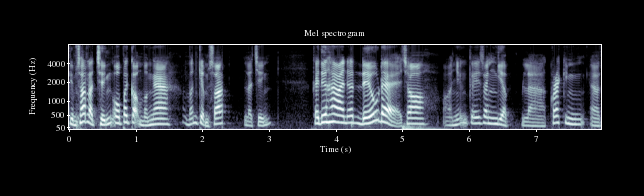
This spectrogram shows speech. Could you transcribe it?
Kiểm soát là chính, OPEC cộng và Nga vẫn kiểm soát là chính. Cái thứ hai nữa nếu để cho ờ, những cái doanh nghiệp là cracking à,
